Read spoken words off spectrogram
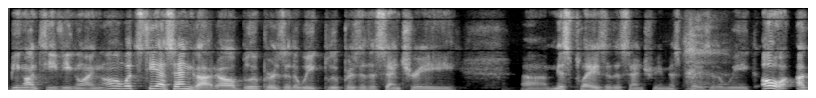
being on TV going, "Oh, what's TSN got? Oh, bloopers of the week, bloopers of the century, uh, misplays of the century, misplays of the week. Oh, a,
